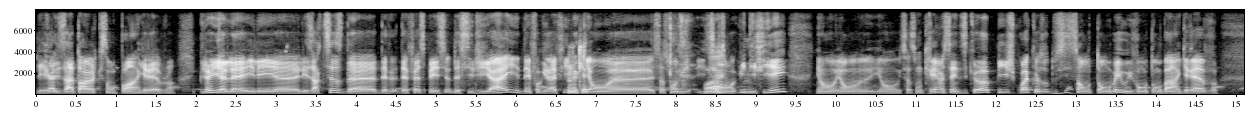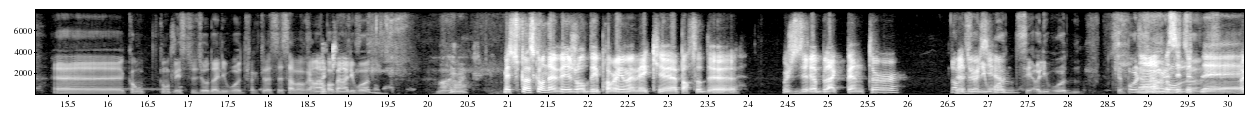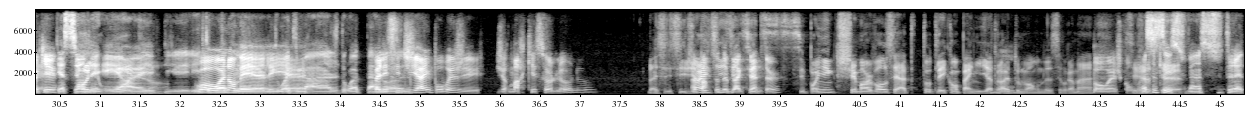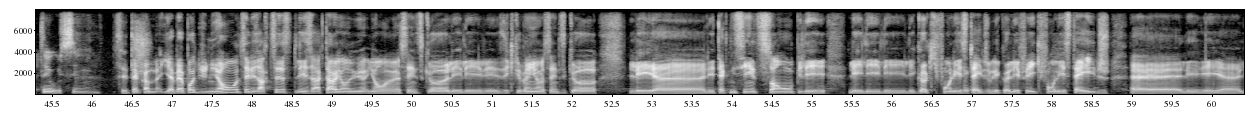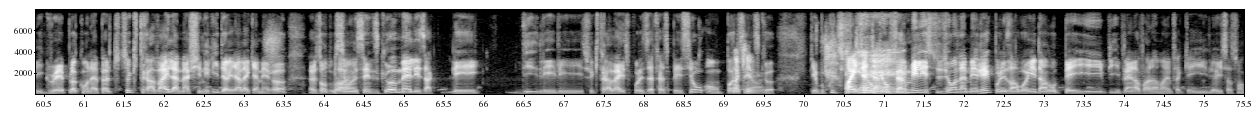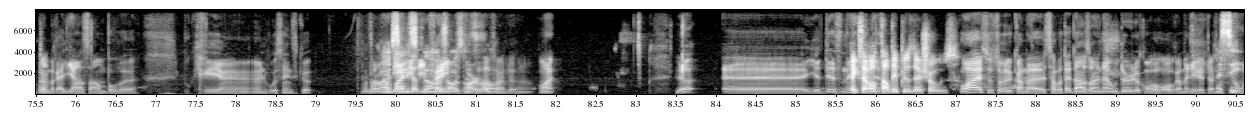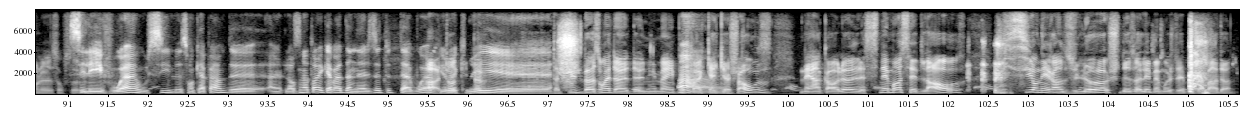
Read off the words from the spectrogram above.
les réalisateurs qui sont pas en grève. genre. Puis là, il y a le- les, euh, les artistes de- de- d'effets spéciaux, de CGI, d'infographie, qui ont, euh, se, sont, ils se Ouais. sont unifiés. Ils, ont, ils, ont, ils, ont- ils se sont créés un syndicat. Puis je crois qu'eux autres aussi sont tombés ou ils vont tomber en grève euh, contre, contre les studios d'Hollywood. Fait que là, ça, ça va vraiment pas bien à Hollywood. Ouais. Ouais. Mais c'est parce qu'on avait genre des problèmes avec euh, à partir de. Moi je dirais Black Panther. Non, Le mais deuxième. Hollywood. C'est Hollywood. C'est pas Non, non, mais là, c'est toute Ok. question de Hollywood, AI, genre. puis les, Ouais, ouais, droits non, de- mais les, droits d'image, droits de Ben, parole. les CGI, pour vrai, j'ai j'ai remarqué ça là. là. Ben, c'est CGI, À partir de Black Panther. c'est- pas rien que chez Marvel, c'est à toutes les compagnies, à travers Ouais. tout le monde. là. C'est vraiment. Bon, ouais, je C'est comprends. Après ça, juste c'est que- souvent sous-traité aussi. C'était comme. Il n'y avait pas d'union. Les artistes, les acteurs, ils ont, ils ont un syndicat, les, les- les écrivains, ils ont un syndicat, les, euh, les techniciens de son, puis les, les, les, les, les gars qui font les stages, ou les gars, les filles qui font les stages, euh, les, les, euh, les grips, là, qu'on appelle, tous ceux qui travaillent la machinerie derrière la caméra, eux autres aussi Ouais. ont un syndicat, mais les, act- les, les, les- ceux qui travaillent pour les effets spéciaux n'ont pas de ouais. syndicat. Il y a beaucoup de studios qui ont fermé les studios en Amérique pour les envoyer dans d'autres pays, puis plein d'affaires de même. Fait que là, ils se sont comme ralliés ensemble pour, euh, pour créer un, un nouveau syndicat. Il va falloir un syndicat en. Ouais. Là, euh, il y a Disney. Fait que ça va retarder plus de choses. Ouais, c'est ça. Comme, euh, ça va être dans un an ou deux là, qu'on va voir vraiment les répercussions là, sur ça. C'est les voix aussi. Là, sont capables de. L'ordinateur est capable d'analyser toute ta voix Ah, puis recréer. euh, T'as plus besoin d'un humain pour Ah. faire quelque chose. Mais encore là, le cinéma, c'est de l'art. Puis si on est rendu là, je suis désolé, mais moi, je j'abandonne.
